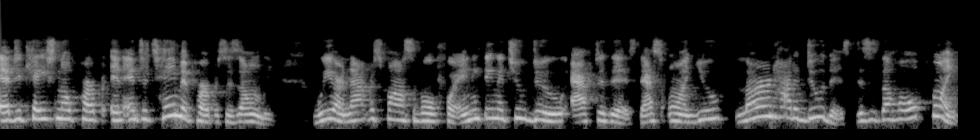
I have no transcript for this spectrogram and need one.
Educational purpose and entertainment purposes only. We are not responsible for anything that you do after this. That's on you. Learn how to do this. This is the whole point.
